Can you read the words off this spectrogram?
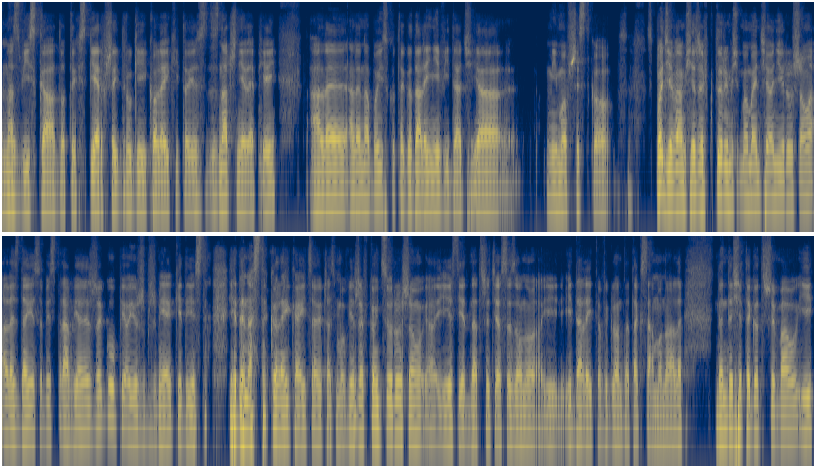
nazwiska do tych z pierwszej, drugiej kolejki, to jest znacznie lepiej, ale, ale na boisku tego dalej nie widać. Ja mimo wszystko spodziewam się, że w którymś momencie oni ruszą, ale zdaję sobie sprawę, że głupio już brzmi, kiedy jest jedenasta kolejka i cały czas mówię, że w końcu ruszą i jest jedna trzecia sezonu i, i dalej to wygląda tak samo, no ale będę się tego trzymał i,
